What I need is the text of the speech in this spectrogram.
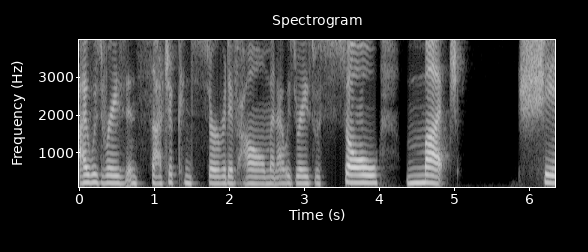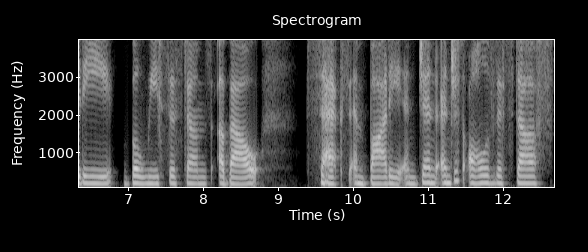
I was raised in such a conservative home and I was raised with so much shitty belief systems about sex and body and gender and just all of this stuff.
